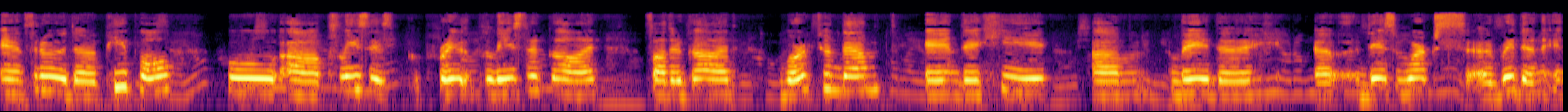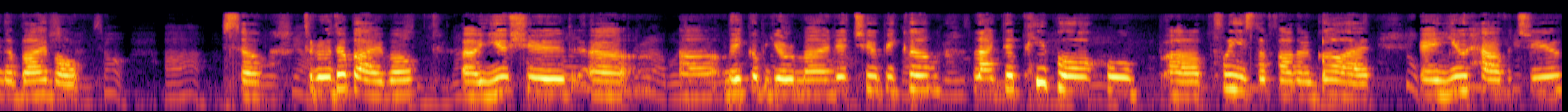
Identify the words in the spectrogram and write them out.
and through the people who uh, pleases please God, Father God worked on them, and He um, made uh, these works uh, written in the Bible. So through the Bible, uh, you should uh, make up your mind to become like the people who uh, please the Father God, and you have to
